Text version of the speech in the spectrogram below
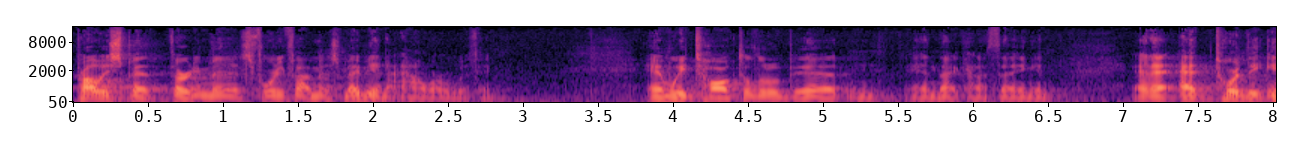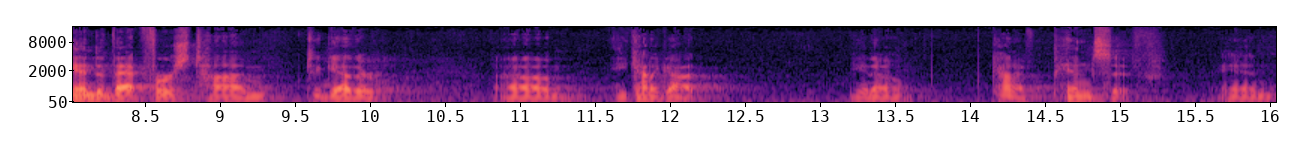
probably spent 30 minutes, 45 minutes, maybe an hour with him. And we talked a little bit and, and that kind of thing. And, and at, at toward the end of that first time together, um, he kind of got, you know, kind of pensive. And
